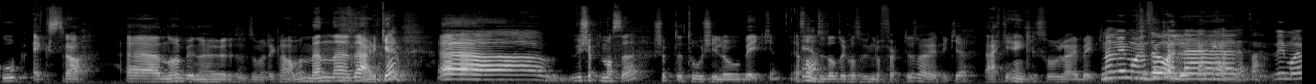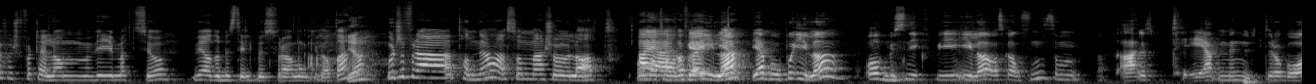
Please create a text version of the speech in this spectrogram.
Coop Extra. Eh, nå begynner det å høres ut som en reklame, men eh, det er det ikke. Eh, vi kjøpte masse. Kjøpte to kilo bacon. Jeg fant Ja. ut at det koster 140, så jeg vet ikke. Jeg er ikke egentlig så glad i bacon. Men vi må jo fortelle enighet. Vi må jo først fortelle om Vi møttes jo. Vi hadde bestilt buss fra Munkegata. Ja. Bortsett fra Tanja, som er så lat Nei, jeg, okay. Ila. Jeg, jeg bor på Ila, og bussen gikk forbi Ila og Skansen, som er liksom tre minutter å gå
